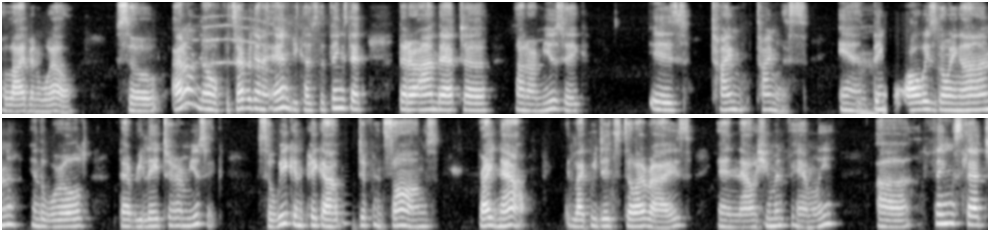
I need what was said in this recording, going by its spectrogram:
alive and well. So I don't know if it's ever going to end because the things that that are on that uh, on our music, is time timeless, and mm-hmm. things are always going on in the world that relate to her music. So we can pick out different songs right now, like we did "Still I Rise" and now "Human Family," uh, things that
